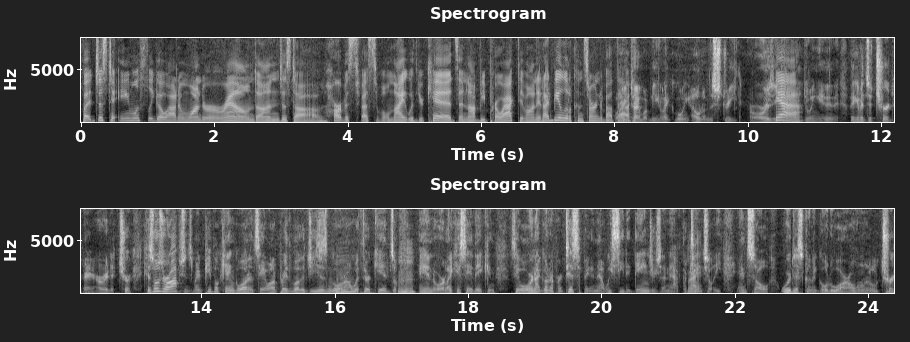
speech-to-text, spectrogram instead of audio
But just to aimlessly go out and wander around on just a harvest festival night with your kids and not be proactive on it, I'd be a little concerned about that. are you talking about being like going out on the street, or is he Yeah. doing it in, like if it's a church or in a church? Because those are options. I mean, people can go out and say, "I want to pray the blood of Jesus," and go Mm-hmm. around with their kids, and or like I say, they can say, "Well, we're not going to participate in that. We see the dangers in that potentially, and so we're just going to go to our own little church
